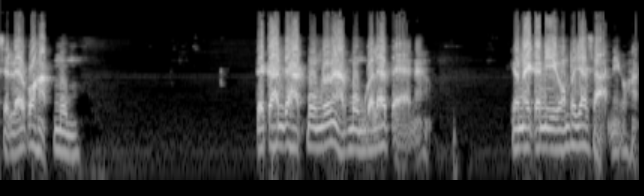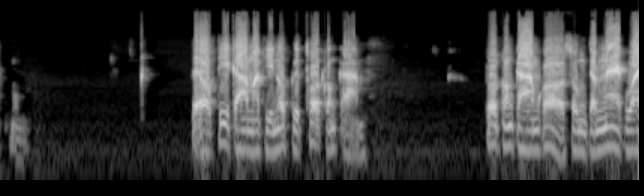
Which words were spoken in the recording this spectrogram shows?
เสร็จแล้วก็หักมุม แต่การจะหักมุมหรือไม่หักมุมก็แล้วแต่นะอย่างในกรณีของพยาศาสตร์นี่ก็หักมุม ไปออกที่กามาทีนกคือโทษของกาม โทษของกามก็ทรงจำแนกไว้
